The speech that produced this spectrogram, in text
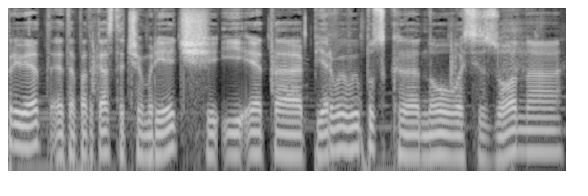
привет, это подкаст «О чем речь», и это первый выпуск нового сезона.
